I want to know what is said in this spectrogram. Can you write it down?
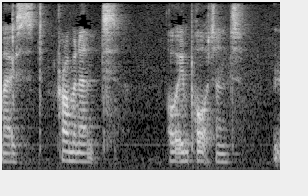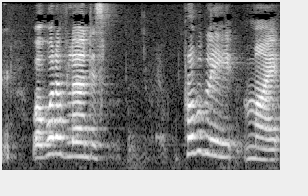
most prominent or important? Well, what I've learned is probably my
